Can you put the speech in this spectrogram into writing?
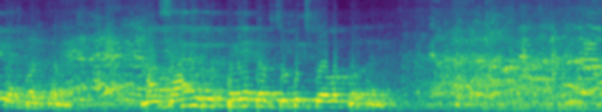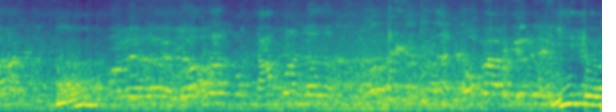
కనపడతాయి మా సాహెబులు పోయేటప్పుడు చూపించుకోకపోతాను ಈ ತರ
